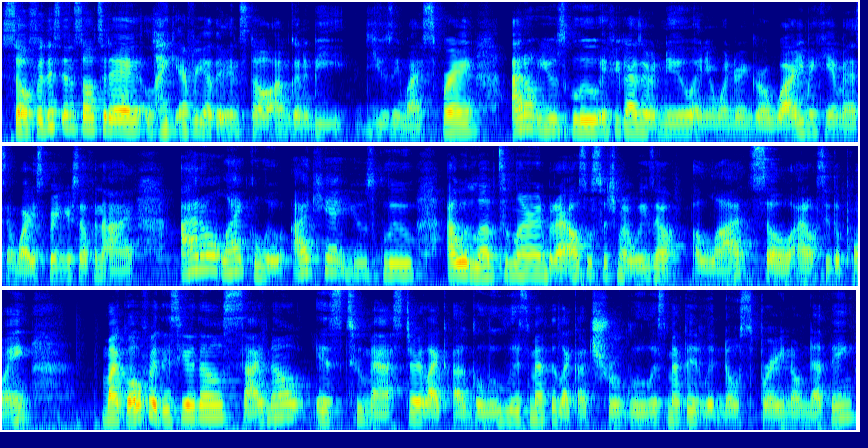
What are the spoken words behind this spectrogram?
So for this install today, like every other install, I'm going to be using my spray. I don't use glue. If you guys are new and you're wondering, girl, why are you making a mess and why are you spraying yourself in the eye? I don't like glue. I can't use glue. I would love to learn, but I also switch my wigs out a lot, so I don't see the point. My goal for this year, though, side note, is to master like a glueless method, like a true glueless method with no spray, no nothing.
